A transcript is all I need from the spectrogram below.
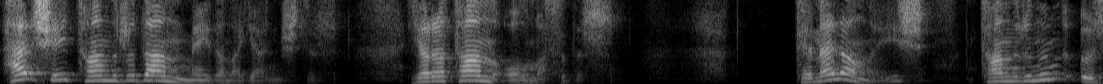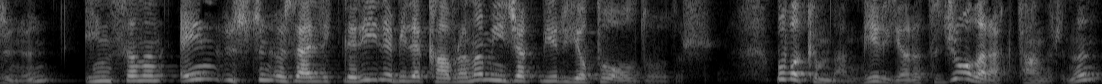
her şey Tanrı'dan meydana gelmiştir. Yaratan olmasıdır. Temel anlayış Tanrı'nın özünün insanın en üstün özellikleriyle bile kavranamayacak bir yapı olduğudur. Bu bakımdan bir yaratıcı olarak Tanrı'nın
